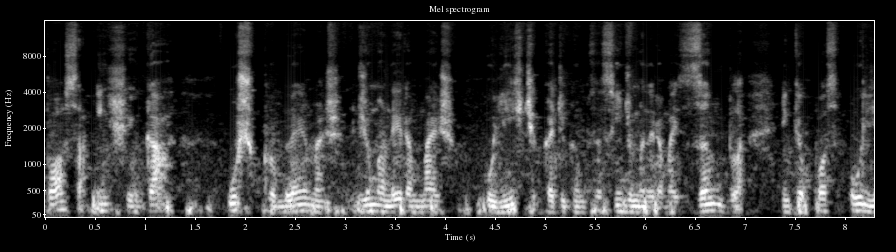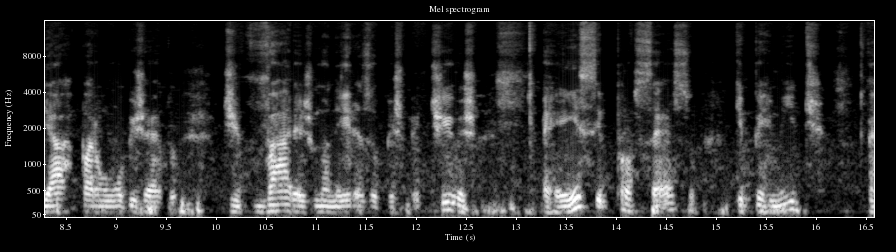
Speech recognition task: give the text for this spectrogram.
possa enxergar os problemas de maneira mais holística, digamos assim, de maneira mais ampla, em que eu possa olhar para um objeto de várias maneiras ou perspectivas, é esse processo que permite é,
